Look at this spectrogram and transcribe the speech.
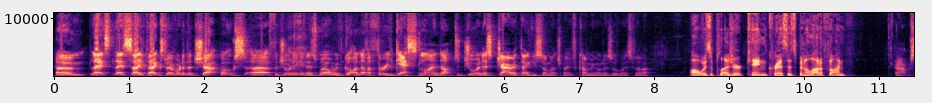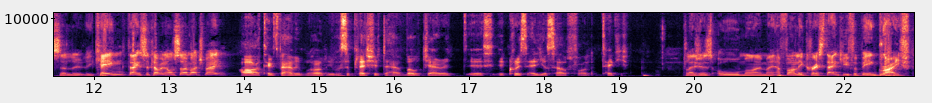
Um, let's let's say thanks to everyone in the chat box uh, for joining in as well. We've got another three guests lined up to join us. Jared, thank you so much, mate, for coming on as always, fella. Always a pleasure. King, Chris, it's been a lot of fun. Absolutely, King. Thanks for coming on so much, mate. Oh, thanks for having me on. It was a pleasure to have both Jared, uh, Chris, and yourself on. Thank you. Pleasure's all mine, mate. And finally, Chris, thank you for being brave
